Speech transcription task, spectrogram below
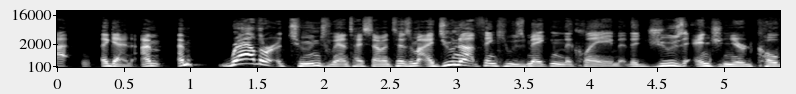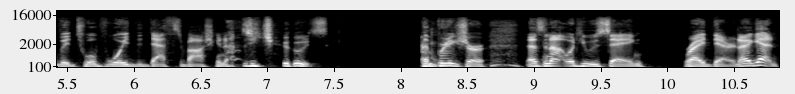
I, again, I'm I'm rather attuned to anti-Semitism. I do not think he was making the claim that Jews engineered COVID to avoid the deaths of Ashkenazi Jews. I'm pretty sure that's not what he was saying right there. Now, again,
